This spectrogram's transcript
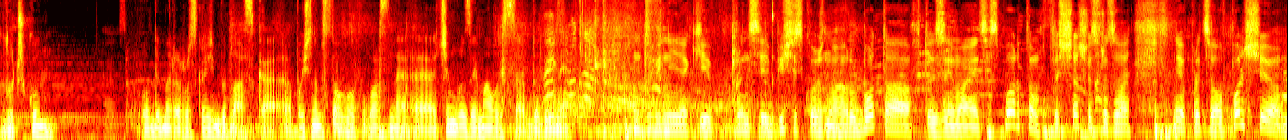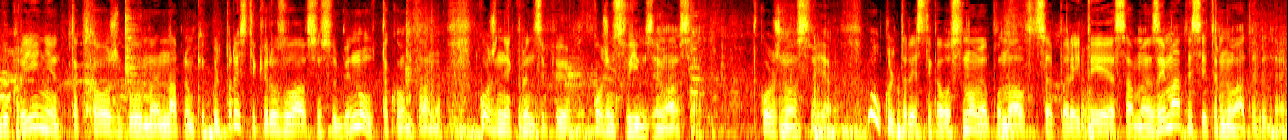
Лучком. Володимире, розкажіть, будь ласка, почнемо з того, власне, е, чим ви займалися до війни? До війни, як і в принципі більшість кожного робота, хтось займається спортом, хтось ще щось розвиває. Ну, Я працював в Польщі, в Україні. Також був у мене напрямки культуристики, розвивався собі. Ну, в такому плану. Кожен, як в принципі, кожен своїм займався. Кожного своє. Ну, культуристика в основному я планував це перейти, саме займатися і тренувати людей.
